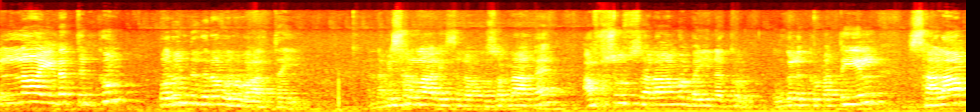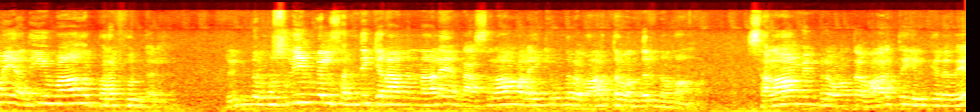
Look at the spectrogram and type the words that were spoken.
எல்லா இடத்திற்கும் பொருந்துகிற ஒரு வார்த்தை. நபி ஸல்லல்லாஹு அவங்க சொன்னாங்க அப்சு சலாம பைனக்கும். உங்களுக்கு மத்தியில் சலாமை அதிகமாக பரப்புங்கள். ரெண்டு முஸ்லீம்கள் சந்திக்கிறாங்கனாலே அங்க அஸ்லாம் அலைக்குங்கிற வார்த்தை வந்துடணுமா சலாம் என்ற அந்த வார்த்தை இருக்கிறதே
